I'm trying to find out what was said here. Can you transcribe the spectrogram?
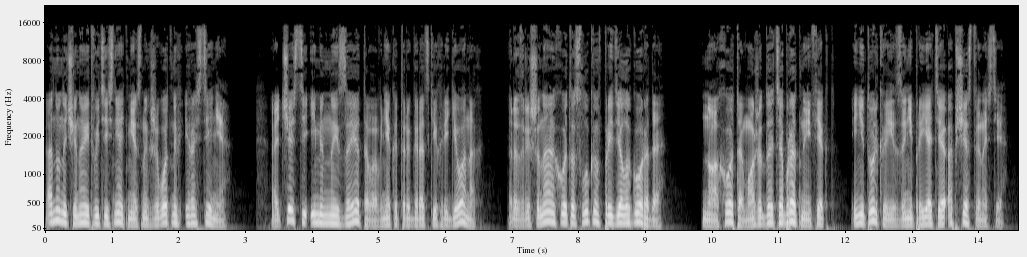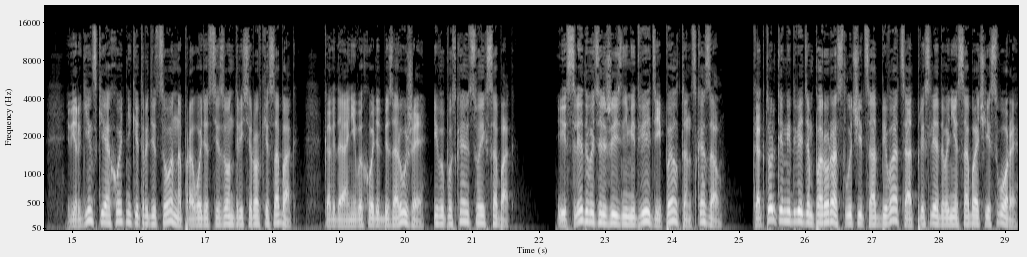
оно начинает вытеснять местных животных и растения. Отчасти именно из-за этого в некоторых городских регионах Разрешена охота с луком в пределах города. Но охота может дать обратный эффект, и не только из-за неприятия общественности. Виргинские охотники традиционно проводят сезон дрессировки собак, когда они выходят без оружия и выпускают своих собак. Исследователь жизни медведей Пелтон сказал, как только медведям пару раз случится отбиваться от преследования собачьей своры,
